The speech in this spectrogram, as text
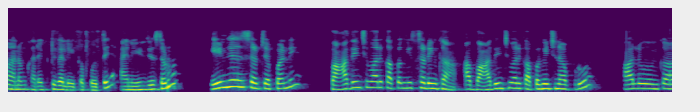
మనం కరెక్ట్గా లేకపోతే ఆయన ఏం చేస్తాడు? ఏం చేస్తాడు చెప్పండి? బాధించి వారికి అప్పగిస్తాడు ఇంకా. ఆ బాధించి వారికి అప్పగించినప్పుడు వాళ్ళు ఇంకా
